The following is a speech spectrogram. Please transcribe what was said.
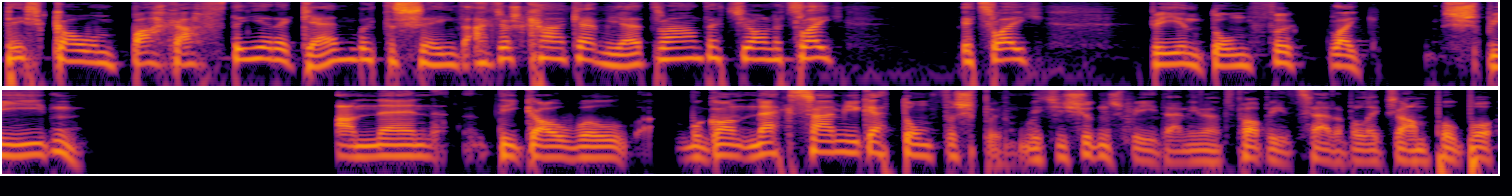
this going back after you again with the same, I just can't get my head around it, John. It's like, it's like being done for, like, speeding. And then they go, well, we're going, next time you get done for speed, which you shouldn't speed anyway, it's probably a terrible example, but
